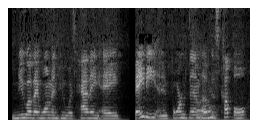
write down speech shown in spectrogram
knew of a woman who was having a baby and informed them of this couple.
